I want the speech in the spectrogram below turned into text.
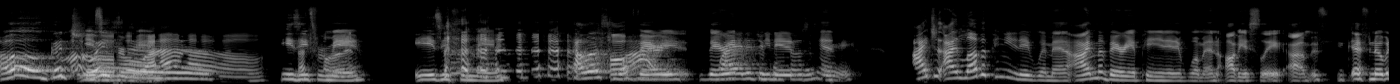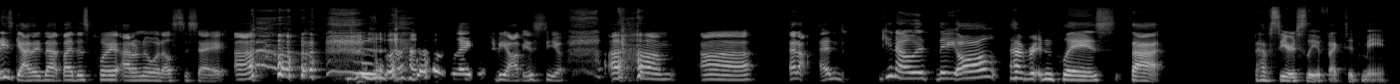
Oh, good Easy choices. for me. wow. easy That's for fun. me easy for me Tell us all why. very very why did you pick those three? I just I love opinionated women. I'm a very opinionated woman, obviously. Um, if if nobody's gathered that by this point, I don't know what else to say. Uh, like it should be obvious to you. Um, uh, and and you know they all have written plays that have seriously affected me.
